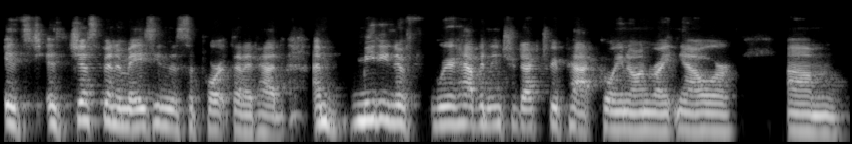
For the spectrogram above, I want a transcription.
it's it's just been amazing the support that I've had. I'm meeting if we have an introductory pack going on right now, or um,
